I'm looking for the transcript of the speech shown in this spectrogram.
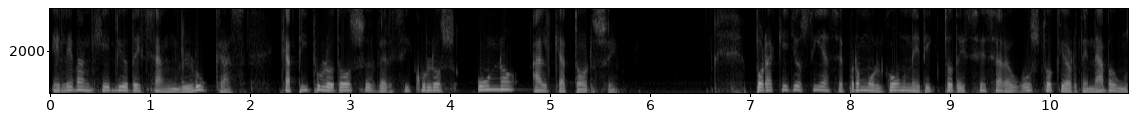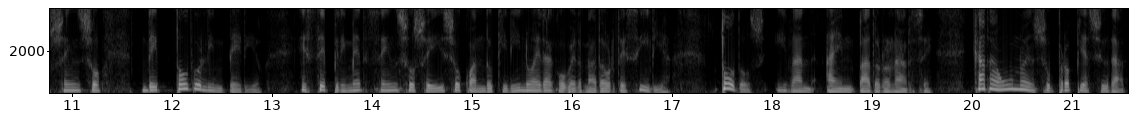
el Evangelio de San Lucas, capítulo 2, versículos 1 al 14. Por aquellos días se promulgó un edicto de César Augusto que ordenaba un censo de todo el imperio. Este primer censo se hizo cuando Quirino era gobernador de Siria. Todos iban a empadronarse, cada uno en su propia ciudad.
